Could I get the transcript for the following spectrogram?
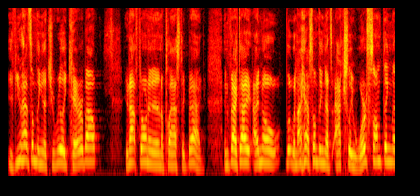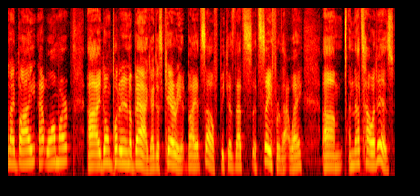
if you had something that you really care about, you're not throwing it in a plastic bag. In fact, I, I know that when I have something that's actually worth something that I buy at Walmart, uh, I don't put it in a bag. I just carry it by itself because that's it's safer that way. Um, and that's how it is.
